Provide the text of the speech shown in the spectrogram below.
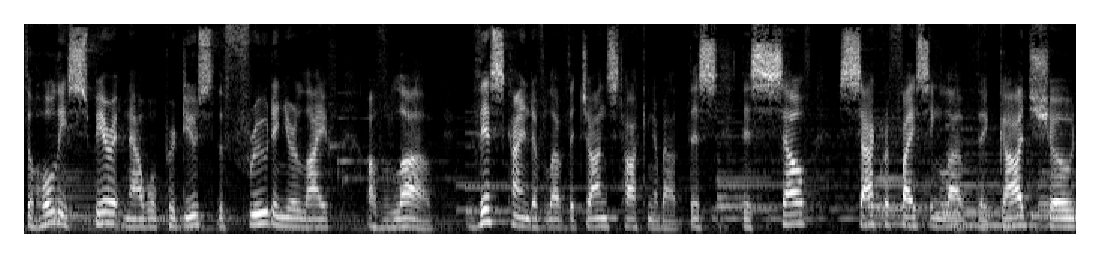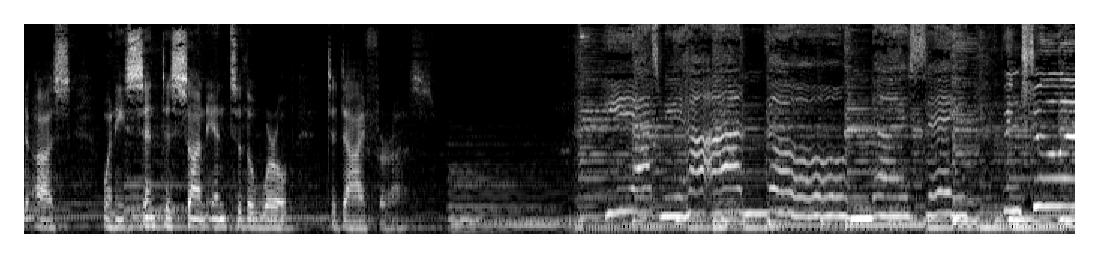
the Holy Spirit now will produce the fruit in your life of love. This kind of love that John's talking about, this, this self sacrificing love that God showed us when He sent His Son into the world to die for us. He asked me how I know, and I say truer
